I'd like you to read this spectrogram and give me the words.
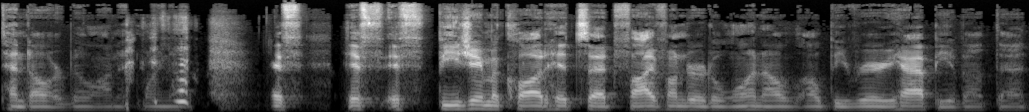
ten dollar bill on it. Why not? if if if BJ McLeod hits at five hundred to one, I'll I'll be very happy about that.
